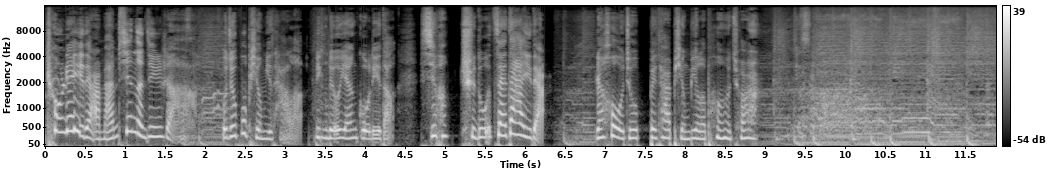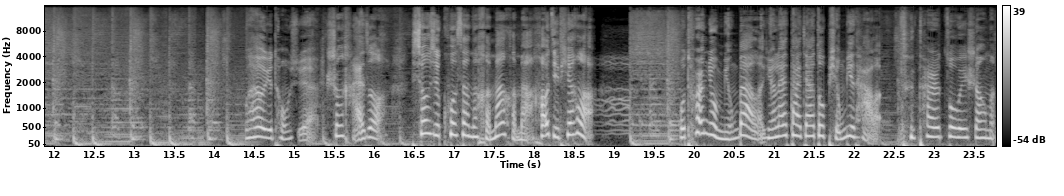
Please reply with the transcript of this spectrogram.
冲这一点蛮拼的精神啊，我就不屏蔽她了，并留言鼓励道：希望尺度再大一点。然后我就被她屏蔽了朋友圈。我还有一同学生孩子了，消息扩散的很慢很慢，好几天了。我突然就明白了，原来大家都屏蔽他了，他是做微商的。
